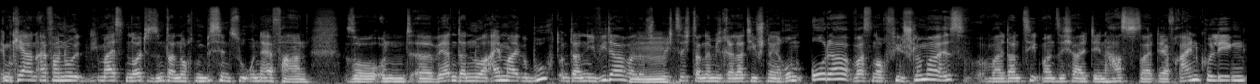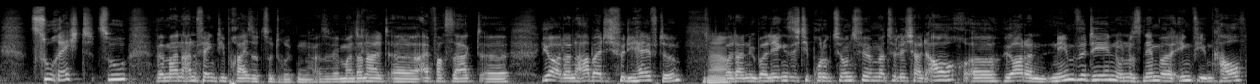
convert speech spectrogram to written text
Im Kern einfach nur, die meisten Leute sind dann noch ein bisschen zu unerfahren. So, und äh, werden dann nur einmal gebucht und dann nie wieder, weil mhm. das spricht sich dann nämlich relativ schnell rum. Oder, was noch viel schlimmer ist, weil dann zieht man sich halt den Hass seit der freien Kollegen zu Recht zu, wenn man anfängt, die Preise zu drücken. Also wenn man dann halt äh, einfach sagt, äh, ja, dann arbeite ich für die Hälfte, ja. weil dann überlegen sich die Produktionsfirmen natürlich halt auch, äh, ja, dann nehmen wir den und das nehmen wir irgendwie im Kauf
